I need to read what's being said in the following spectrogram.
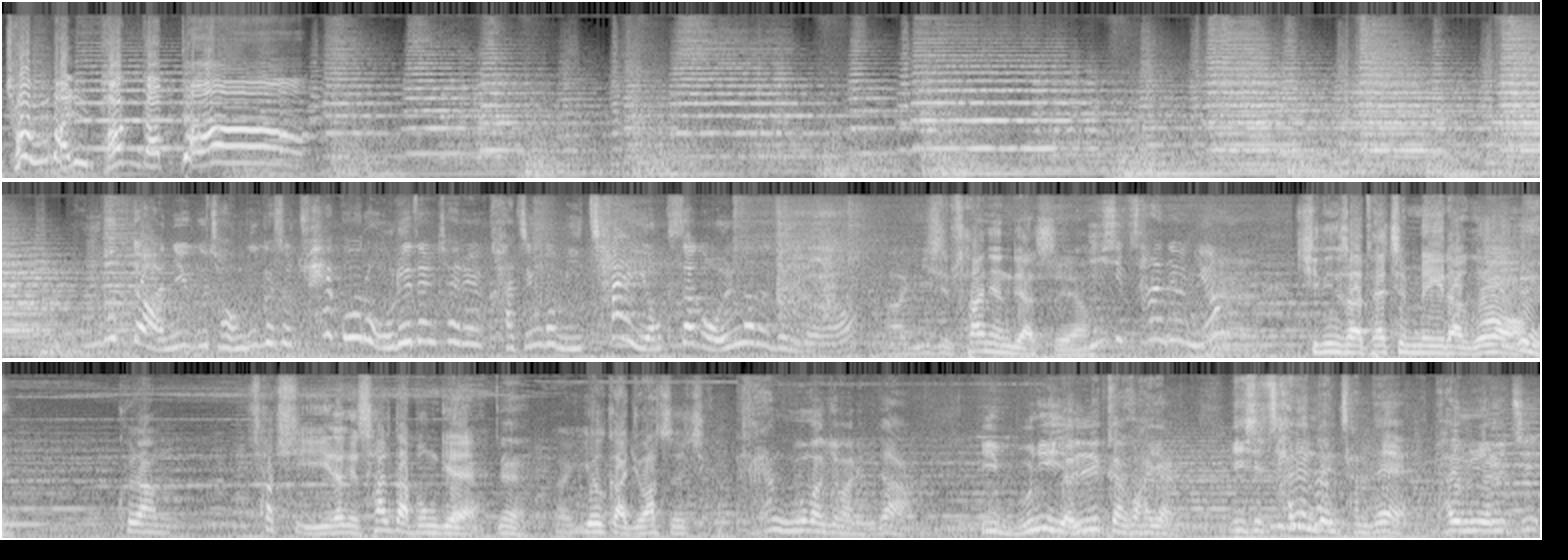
정말 반갑다 전국도 아니고 전국에서 최고로 오래된 차를 가진 건 이 차의 역사가 얼마나 된 거예요? 아, 24년 됐어요. 24년이요? 기린사 대천명이라고 네. 그냥 착실하게 살다 본게 네. 여기까지 왔어요 지금. 가장 궁금한 게 말입니다. 이 문이 열릴까 과연 24년 된 차인데 과연 문이 열릴지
